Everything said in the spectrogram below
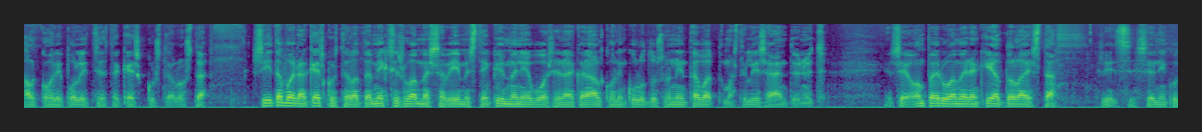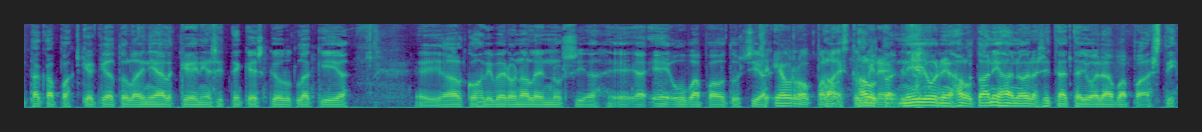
alkoholipoliittisesta keskustelusta. Siitä voidaan keskustella, että miksi Suomessa viimeisten kymmenien vuosien aikana alkoholin kulutus on niin tavattomasti lisääntynyt. Se on perua meidän kieltolaista, siis se niin kuin takapakkia kieltolain jälkeen ja sitten keskeydyt laki ja, ja alkoholiveron alennus ja, ja EU-vapautus. Ja se eurooppalaistuminen. Haluta, niin juuri, niin halutaan ihanoida sitä, että juodaan vapaasti.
